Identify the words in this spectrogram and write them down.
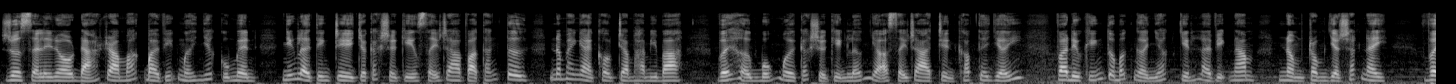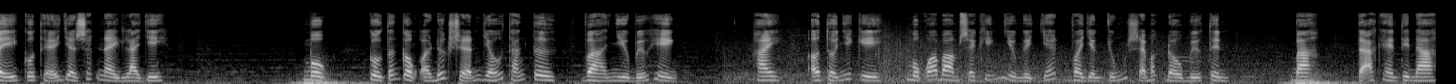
Rosalino đã ra mắt bài viết mới nhất của mình, những lời tiên tri cho các sự kiện xảy ra vào tháng 4 năm 2023, với hơn 40 các sự kiện lớn nhỏ xảy ra trên khắp thế giới. Và điều khiến tôi bất ngờ nhất chính là Việt Nam nằm trong danh sách này. Vậy cụ thể danh sách này là gì? 1. Cuộc tấn công ở Đức sẽ đánh dấu tháng 4 và nhiều biểu hiện. 2. Ở Thổ Nhĩ Kỳ, một quả bom sẽ khiến nhiều người chết và dân chúng sẽ bắt đầu biểu tình. 3. Tại Argentina,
